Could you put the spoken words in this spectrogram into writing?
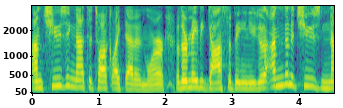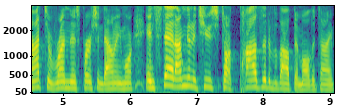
I'm choosing not to talk like that anymore, or there may be gossiping, and you do, I'm going to choose not to run this person down anymore. Instead, I'm going to choose to talk positive about them all the time.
